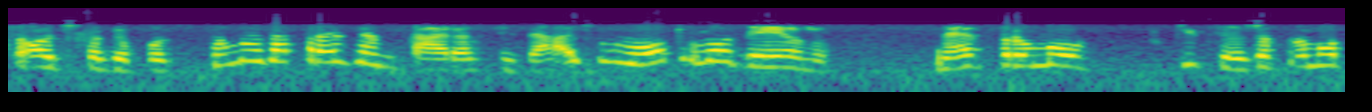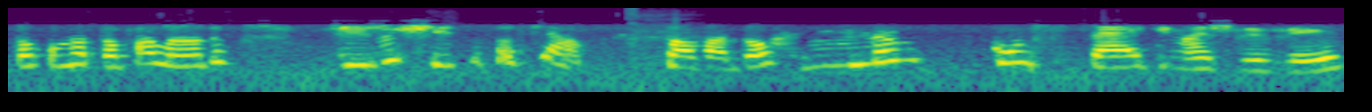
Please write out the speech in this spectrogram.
só de fazer oposição, mas apresentar à cidade um outro modelo, né? Promo que seja promotor, como eu estou falando, de justiça social. Salvador não consegue mais viver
